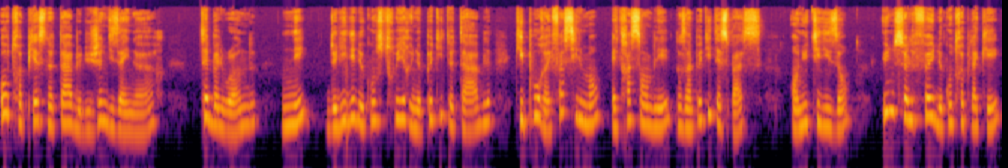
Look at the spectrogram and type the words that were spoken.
Autre pièce notable du jeune designer, Table Round, né de l'idée de construire une petite table qui pourrait facilement être assemblée dans un petit espace en utilisant une seule feuille de contreplaqué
